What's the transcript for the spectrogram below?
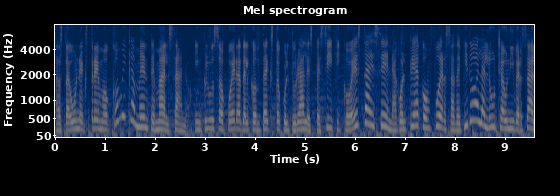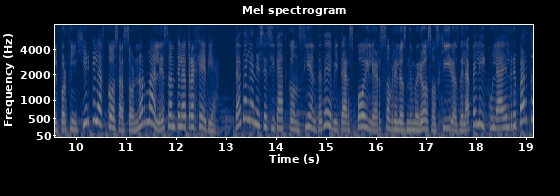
hasta un extremo cómicamente mal sano. Incluso fuera del contexto cultural específico, esta escena golpea con fuerza debido a la lucha universal por fingir que las cosas son normales ante la tragedia. Dada la necesidad consciente de evitar spoilers sobre los numerosos giros de la película, el reparto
